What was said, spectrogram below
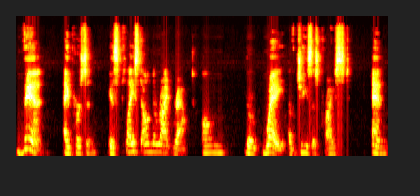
Then a person is placed on the right route, on the way of Jesus Christ. And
